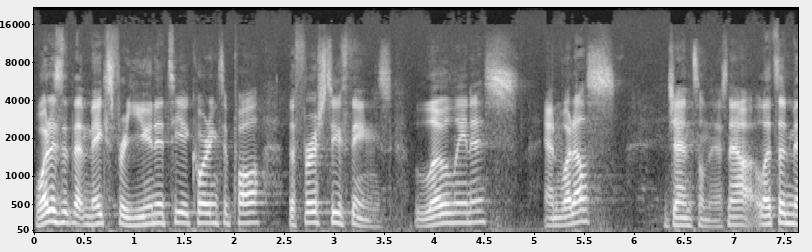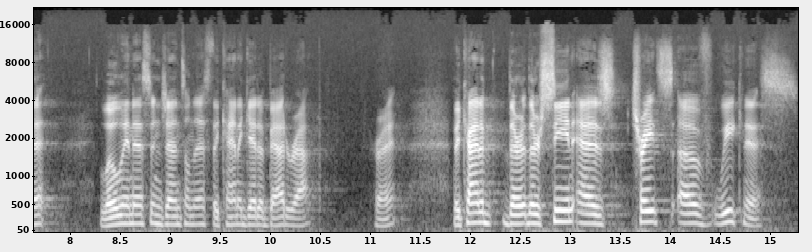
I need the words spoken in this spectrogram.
what is it that makes for unity according to Paul? The first two things lowliness and what else? Gentleness. Now, let's admit, lowliness and gentleness, they kind of get a bad rap, right? They kind of they're, they're seen as traits of weakness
